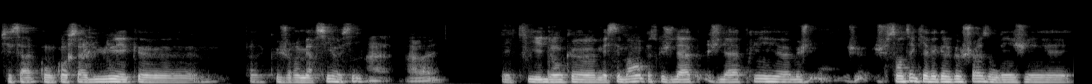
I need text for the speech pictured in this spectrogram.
C'est ça, qu'on salue et que, que je remercie aussi. Ah ouais. Et qui donc, euh, mais c'est marrant parce que je l'ai, appris, euh, mais je, je, sentais qu'il y avait quelque chose, mais j'ai,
